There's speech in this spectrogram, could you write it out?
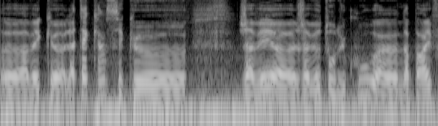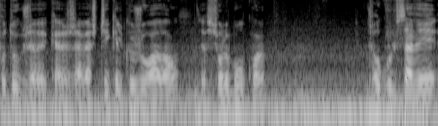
euh, avec euh, la tech hein, C'est que euh, j'avais autour du cou un appareil photo que j'avais acheté quelques jours avant sur le Bon Coin. Donc vous le savez,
